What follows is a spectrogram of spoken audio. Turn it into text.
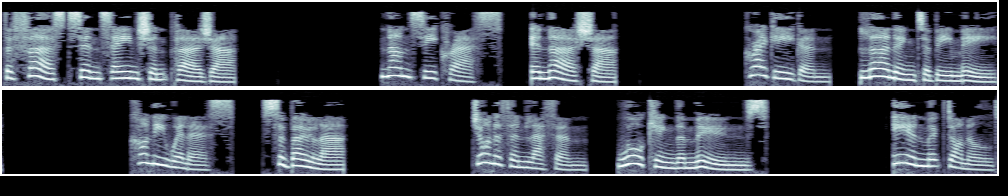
The first since ancient Persia. Nancy Kress. Inertia. Greg Egan. Learning to be me. Connie Willis. Cibola. Jonathan Lethem. Walking the Moons. Ian McDonald.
